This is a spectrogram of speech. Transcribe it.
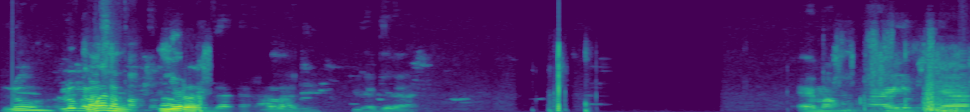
Lu lu ngerasa Cuman, faktor iya. apa nih Belanda kalah nih kira-kira? Emang mainnya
